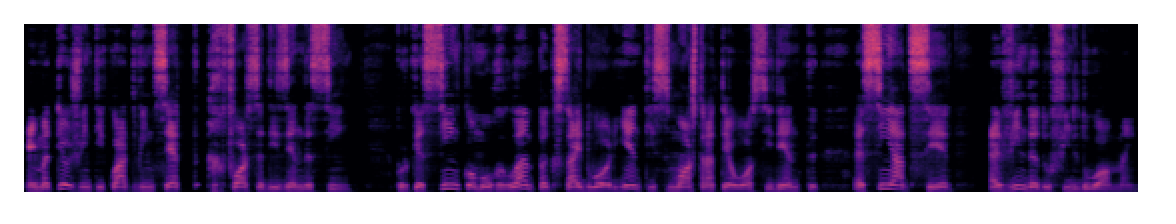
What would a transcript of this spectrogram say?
Em Mateus 24, 27, reforça dizendo assim: Porque assim como o relâmpago sai do Oriente e se mostra até o Ocidente, assim há de ser a vinda do Filho do Homem.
